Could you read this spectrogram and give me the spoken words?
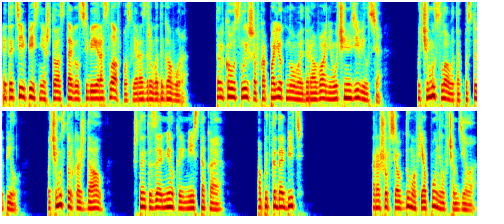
Это те песни, что оставил себе Ярослав после разрыва договора. Только услышав, как поет новое дарование, очень удивился. Почему Слава так поступил? Почему столько ждал? Что это за мелкая месть такая? Попытка добить? Хорошо все обдумав, я понял, в чем дело.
